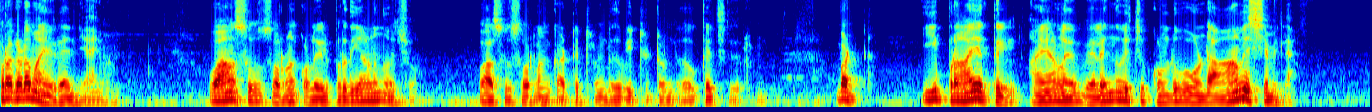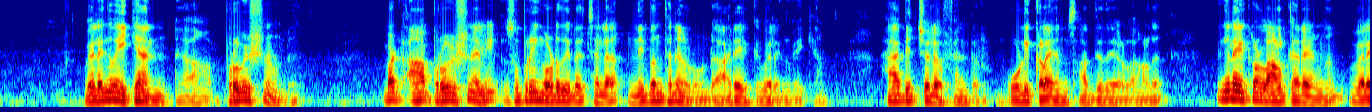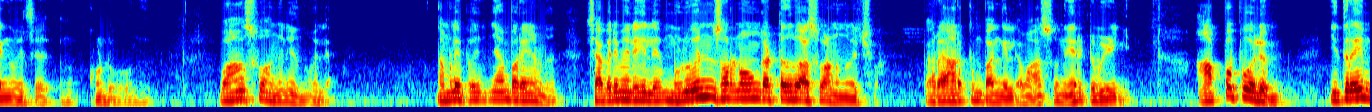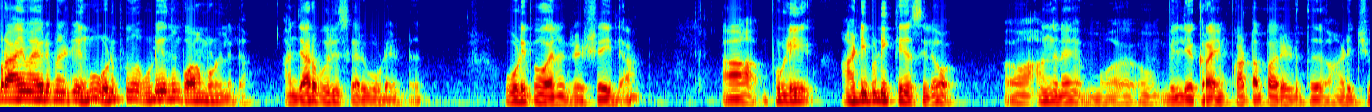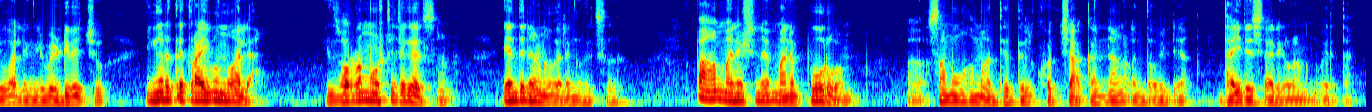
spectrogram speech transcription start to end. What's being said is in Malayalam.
പ്രകടമായ ഒരു അന്യായമാണ്. വാസു സ്വർണക്കൊള്ളയിൽ പ്രതിയാണെന്ന് വെച്ചോ? വാസു സ്വർണം കാട്ടിട്ടുണ്ട് വിറ്റിട്ടുണ്ട് ഒക്കെ ചെയ്തിട്ടുണ്ട്. ബട്ട് ഈ പ്രായത്തിൽ അയാളെ വിലങ്ങ് വെച്ച് കൊണ്ടുപോകേണ്ട ആവശ്യമില്ല. വിലങ്ങ് വയ്ക്കാൻ പ്രൊവിഷനുണ്ട് ബട്ട് ആ പ്രൊവിഷനിൽ സുപ്രീം കോടതിയിലെ ചില നിബന്ധനകളുണ്ട് ആരെയൊക്കെ വിലങ്ങ് വയ്ക്കാം ഹാബിച്വൽ ഒഫൻഡർ ഓടിക്കളയാൻ സാധ്യതയുള്ള ആൾ ഇങ്ങനെയൊക്കെയുള്ള ആൾക്കാരെയാണ് വിലങ്ങ് വെച്ച് കൊണ്ടുപോകുന്നത്. വാസു അങ്ങനെയൊന്നുമല്ല. നമ്മളിപ്പോൾ ഞാൻ പറയാണ് ശബരിമലയിൽ മുഴുവൻ സ്വർണവും കട്ടത് വാസുവാണെന്ന് വെച്ചു. വേറെ ആർക്കും പങ്കില്ല. വാസു നേരിട്ട് വിഴുങ്ങി. അപ്പോൾ പോലും ഇത്രയും പ്രായമായ ഒരു മനുഷ്യൻ എങ്ങും ഓടിപ്പോ ഓടിയൊന്നും പോകാൻ പോകുന്നില്ല അഞ്ചാറ് പോലീസുകാർ കൂടെയുണ്ട്. ഓടിപ്പോകാൻ രക്ഷയില്ല. ആ പുള്ളി അടിപിടി കേസിലോ അങ്ങനെ വലിയ ക്രൈം കാട്ടപ്പാര എടുത്ത് അടിച്ചു അല്ലെങ്കിൽ വെടിവെച്ചു. ഇങ്ങനത്തെ ക്രൈമൊന്നുമല്ല. ഇത് സ്വർണം മോഷ്ടിച്ച കേസാണ്. എന്തിനാണ് വിലങ്ങ് വെച്ചത്? അപ്പോൾ ആ മനുഷ്യനെ മനഃപൂർവം സമൂഹ മധ്യത്തിൽ കൊച്ചാക്കാൻ ഞങ്ങളെന്തോ വലിയ ധൈര്യശാലികളാണെന്ന് വരുത്താൻ.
